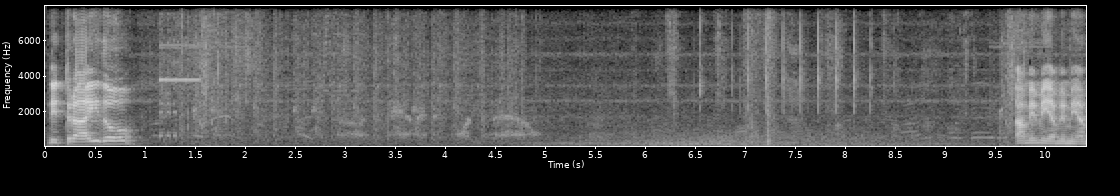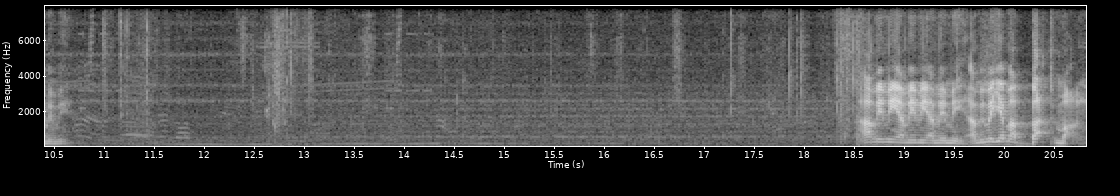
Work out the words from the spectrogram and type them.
Distraído. A mí, a mí, a mí. A mí, a mí, a mí, a mí me llama Batman.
